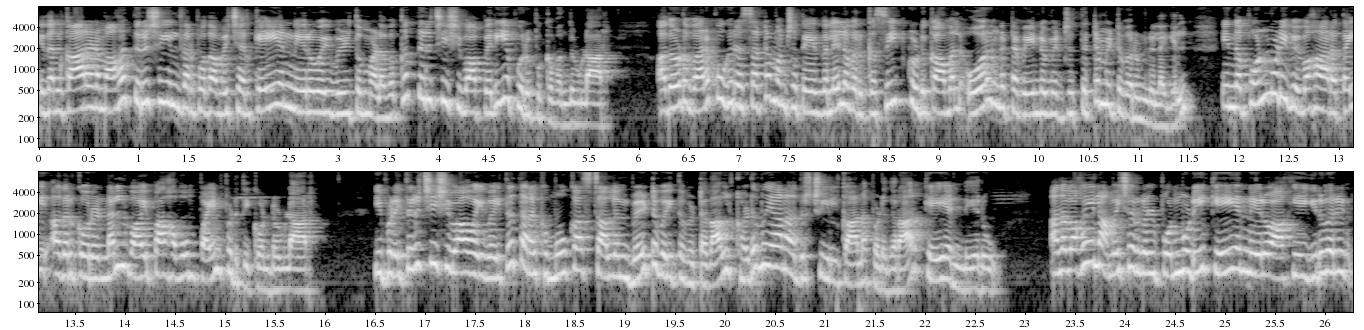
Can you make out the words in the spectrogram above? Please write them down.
இதன் காரணமாக திருச்சியில் தற்போது அமைச்சர் கே. என். நேருவை வீழ்த்தும் அளவுக்கு திருச்சி சிவா பெரிய பொறுப்புக்கு வந்துள்ளார். அதோடு வரப்போகிற சட்டமன்ற தேர்தலில் அவருக்கு சீட் கொடுக்காமல் ஓரங்கட்ட வேண்டும் என்று திட்டமிட்டு வரும் நிலையில் இந்த பொன்முடி விவகாரத்தை அதற்கு ஒரு நல் வாய்ப்பாகவும் பயன்படுத்தி கொண்டுள்ளார். இப்படி திருச்சி சிவாவை வைத்து தனக்கு மு க ஸ்டாலின் வேட்டு வைத்து விட்டதால் கடுமையான அதிர்ச்சியில் காணப்படுகிறார் கே என் நேரு. அந்த வகையில் அமைச்சர்கள் பொன்முடி கே என் நேரு ஆகிய இருவரின்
